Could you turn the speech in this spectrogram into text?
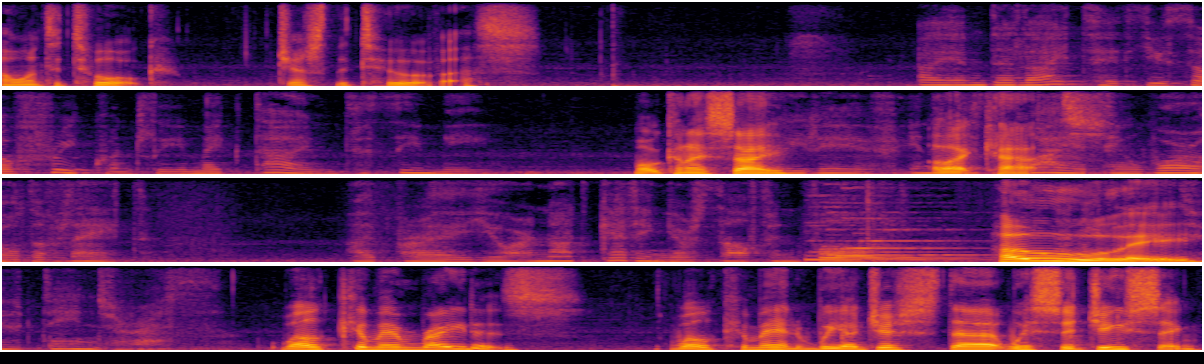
I want to talk. Just the two of us. I am delighted you so frequently make time to see me. What can I say? We live in I like cats. world of late. I pray you are not getting yourself involved. Holy. Dangerous. Welcome in, Raiders. Welcome in. We are just uh, we're seducing.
